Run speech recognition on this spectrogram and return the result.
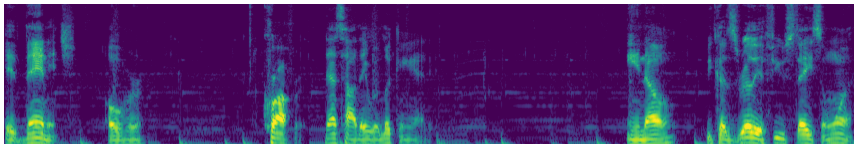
advantage over Crawford. That's how they were looking at it. You know? Because it's really a few states in one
